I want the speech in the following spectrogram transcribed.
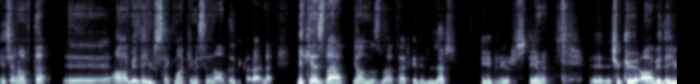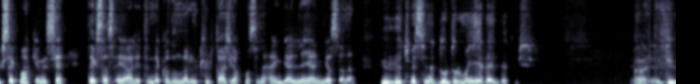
geçen hafta e, ABD Yüksek Mahkemesi'nin aldığı bir kararla bir kez daha yalnızlığa terk edildiler diyebiliyoruz değil mi? E, çünkü ABD Yüksek Mahkemesi Teksas eyaletinde kadınların kürtaj yapmasını engelleyen yasanın yürütmesini durdurmayı reddetmiş. Evet. Ee,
